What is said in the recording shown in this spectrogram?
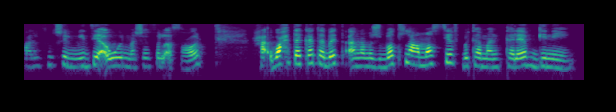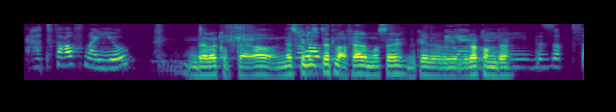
على ال social media أول ما شاف الأسعار. واحدة كتبت أنا مش بطلع مصيف ب 8000 جنيه هدفعه في مايو. ده رقم بتاع آه الناس في ناس بتطلع فعلا مصايف بكده بالرقم ده. يعني بالظبط. ف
